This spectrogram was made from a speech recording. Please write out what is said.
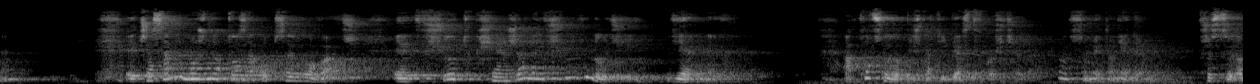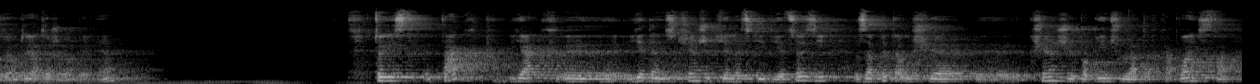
Nie? Czasami można to zaobserwować E, wśród księżela i wśród ludzi wiernych. A po co robisz taki gest w kościele? No w sumie to nie wiem. Wszyscy robią, to ja też robię, nie? To jest tak, jak e, jeden z księży kieleckiej diecezji zapytał się e, księży po pięciu latach kapłaństwa,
